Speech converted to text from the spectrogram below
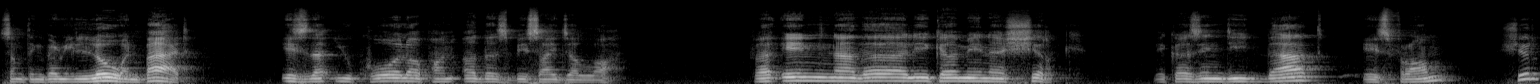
something very low and bad, is that you call upon others besides Allah. فإن ذلك من الشرك because indeed that is from shirk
